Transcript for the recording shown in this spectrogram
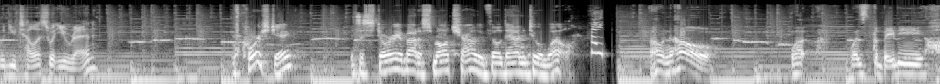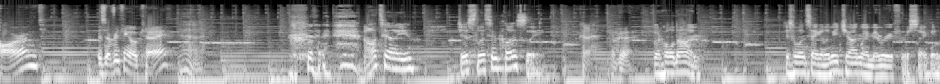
would you tell us what you read? Of course, Jay. It's a story about a small child who fell down into a well. Help! Oh no! What? Was the baby harmed? Is everything okay? Yeah. I'll tell you. Just listen closely. Okay. Okay. But hold on. Just one second. Let me jog my memory for a second.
